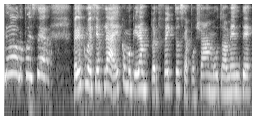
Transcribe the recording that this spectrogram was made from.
No, no puede ser. Pero es como decía Fla, es como que eran perfectos, se apoyaban mutuamente.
